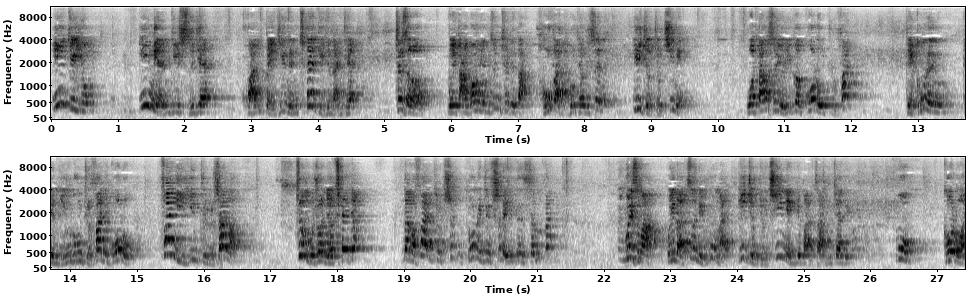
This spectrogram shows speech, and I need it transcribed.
一定用一年的时间还北京人彻底的蓝天。这是伟。大光明正确的打头版头条的设立，一九九七年，我当时有一个锅炉煮饭，给工人给民工煮饭的锅炉，饭已经煮上了，政府说你要拆掉，那么饭就吃，工人就吃了一顿生饭。为什么？为了治理雾霾，一九九七年就把咱们家的锅锅炉，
